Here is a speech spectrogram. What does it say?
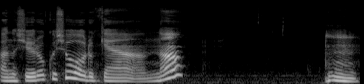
あの、収録しょおるけんな。うん。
